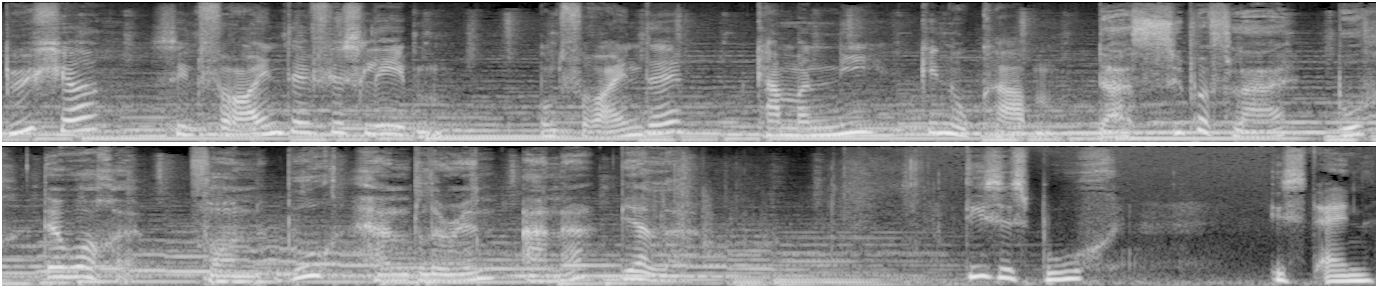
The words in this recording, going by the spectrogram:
Bücher sind Freunde fürs Leben und Freunde kann man nie genug haben. Das Superfly Buch der Woche von Buchhändlerin Anna Jeller. Dieses Buch ist ein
